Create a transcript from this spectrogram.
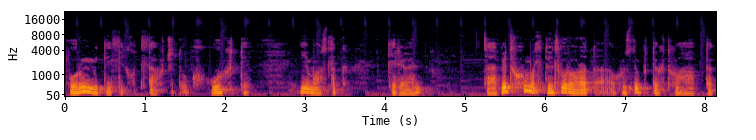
бүрэн мэдээллийг худалдаа авчид өгөх үүрэгтэй ийм онцлог гэрээ байна. За бид бүхэн бол дэлгүүр ороод хүнсний бүтээгдэхүүн авдаг,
